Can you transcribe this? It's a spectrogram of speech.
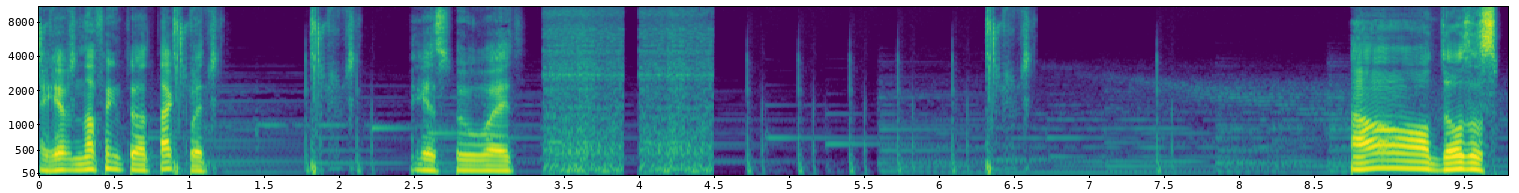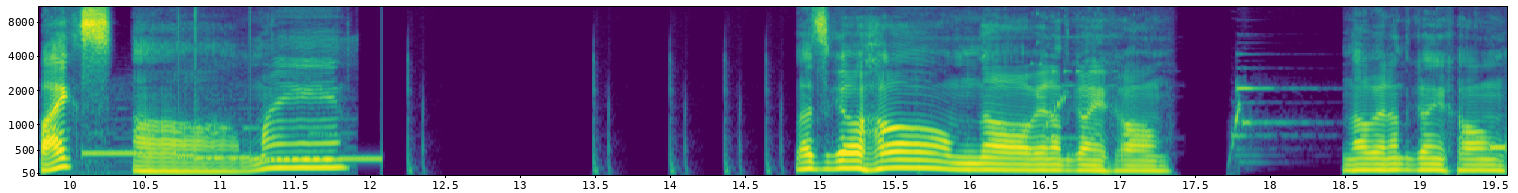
I have nothing to attack with. I guess we'll wait. Oh, those are spikes? Oh, man. Let's go home. No, we're not going home. No, we're not going home.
